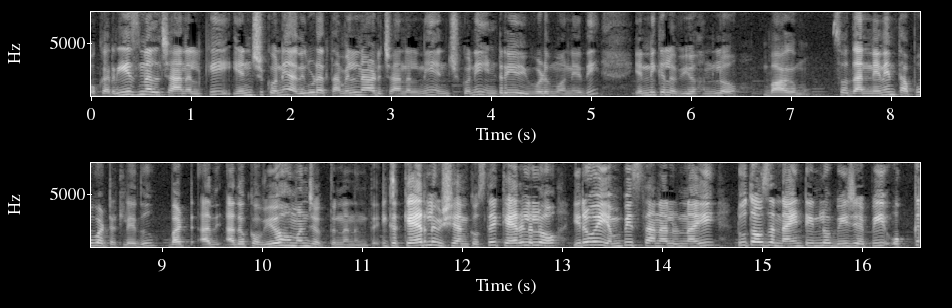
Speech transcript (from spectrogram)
ఒక రీజనల్ ఛానల్కి ఎంచుకొని అది కూడా తమిళనాడు ఛానల్ని ఎంచుకొని ఇంటర్వ్యూ ఇవ్వడం అనేది ఎన్నికల వ్యూహంలో భాగము. సో దాన్ని నేనేం తప్పు పట్టట్లేదు బట్ అది అదొక వ్యూహం అని చెప్తున్నాను అంతే. ఇక కేరళ విషయానికి వస్తే కేరళలో ఇరవై ఎంపీ స్థానాలు ఉన్నాయి. టూ థౌజండ్ నైన్టీన్లో బీజేపీ ఒక్క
